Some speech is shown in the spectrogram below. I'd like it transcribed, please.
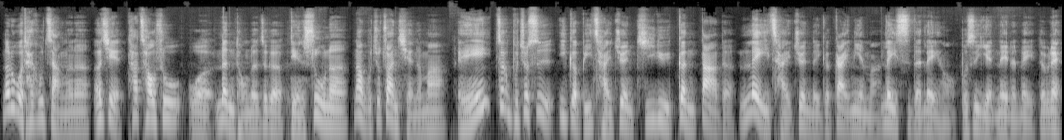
那如果台股涨了呢？而且它超出我认同的这个点数呢？那不就赚钱了吗？诶，这个不就是一个比彩券几率更大的类彩券的一个概念吗？类似的类哦，不是眼泪的泪，对不对？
